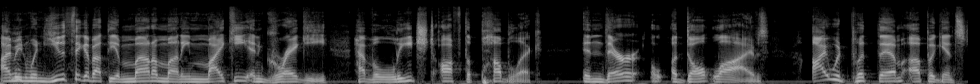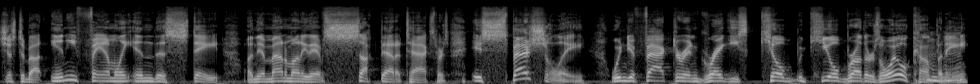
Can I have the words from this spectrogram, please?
I mean, when you think about the amount of money Mikey and Greggy have leached off the public in their adult lives, I would put them up against just about any family in this state on the amount of money they have sucked out of taxpayers, especially when you factor in Greggy's Kiel, Kiel Brothers Oil Company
